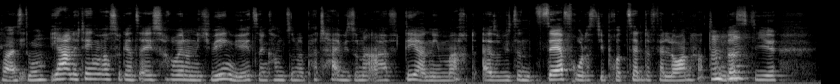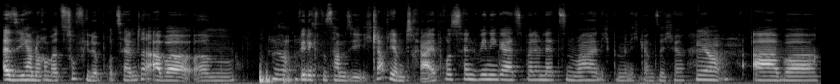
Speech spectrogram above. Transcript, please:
weißt du? Ja, und ich denke mir auch so ganz ehrlich, sorry, wenn du nicht wählen gehst, dann kommt so eine Partei wie so eine AfD an die Macht. Also wir sind sehr froh, dass die Prozente verloren hat und dass die, also die haben noch immer zu viele Prozente, aber ähm, wenigstens haben sie, ich glaube, die haben 3% weniger als bei den letzten Wahlen, ich bin mir nicht ganz sicher. Ja. Aber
